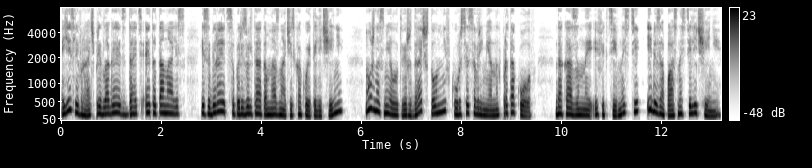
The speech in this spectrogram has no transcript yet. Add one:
Если врач предлагает сдать этот анализ и собирается по результатам назначить какое-то лечение, можно смело утверждать, что он не в курсе современных протоколов, доказанной эффективности и безопасности лечения.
